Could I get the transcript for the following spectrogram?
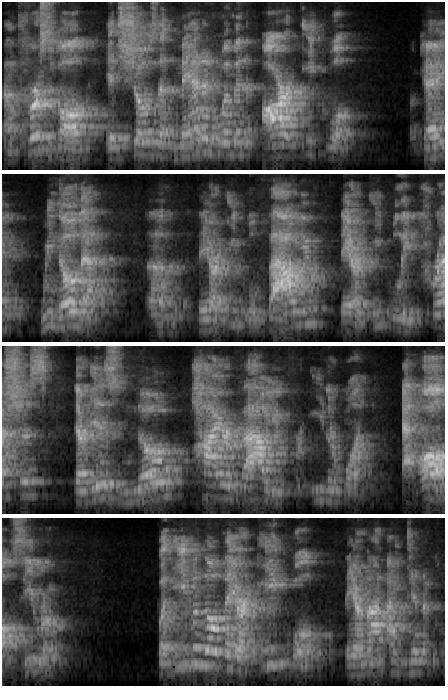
Uh, first of all, it shows that man and women are equal. Okay? We know that. Um, they are equal value, they are equally precious. There is no higher value for either one at all, zero. But even though they are equal, they are not identical.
